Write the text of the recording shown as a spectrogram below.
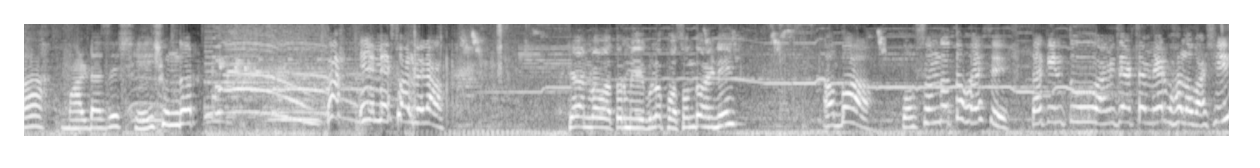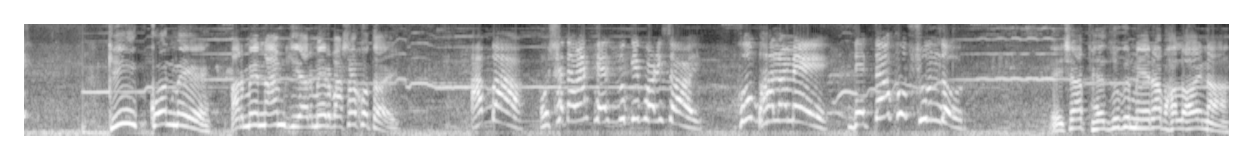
আহ মালটা যে সেই সুন্দর। এই মেয়ে চলবে না। কেন বাবা তোর মেয়েগুলো পছন্দ হয়নি? আব্বা পছন্দ তো হয়েছে তা কিন্তু আমি যে একটা মেয়ের ভালোবাসি। কি? কোন মেয়ে? আর মেয়ের নাম কি? আর মেয়ের বাসা কোথায়? আব্বা ওর সাথে আমার ফেসবুকে পরিচয়। খুব ভালো মেয়ে। দেখতেও খুব সুন্দর। এইসব ফেসবুকে মেয়েরা ভালো হয় না।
